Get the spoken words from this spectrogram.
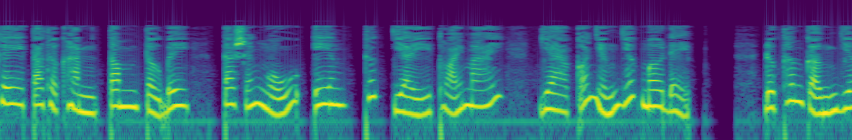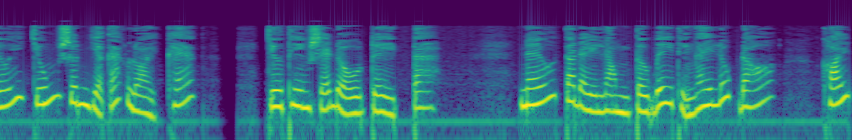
khi ta thực hành tâm từ bi, ta sẽ ngủ yên, thức dậy thoải mái và có những giấc mơ đẹp. Được thân cận với chúng sinh và các loài khác, chư thiên sẽ độ trì ta. Nếu ta đầy lòng từ bi thì ngay lúc đó, khói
